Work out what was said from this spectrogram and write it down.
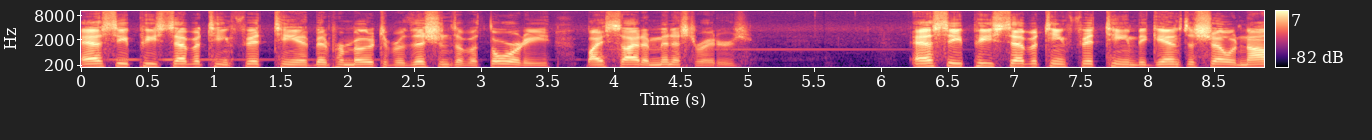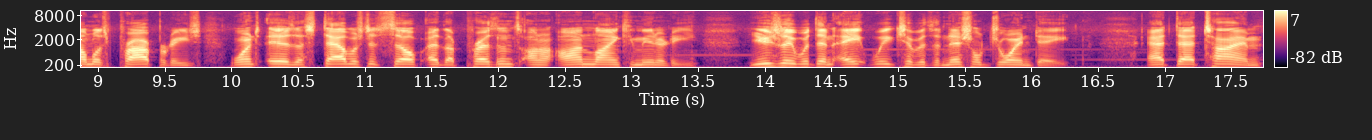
SCP-1715 has been promoted to positions of authority by site administrators. SCP-1715 begins to show anomalous properties once it has established itself as a presence on an online community, usually within eight weeks of its initial join date. At that time,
